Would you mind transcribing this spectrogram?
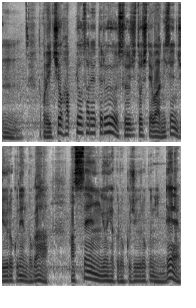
うん。これ一応発表されてる数字としては、2016年度が8466人で、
